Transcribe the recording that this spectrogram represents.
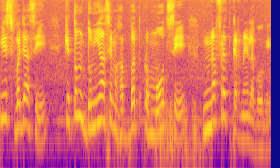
इस वजह से कि तुम दुनिया से मोहब्बत और मौत से नफ़रत करने लगोगे।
